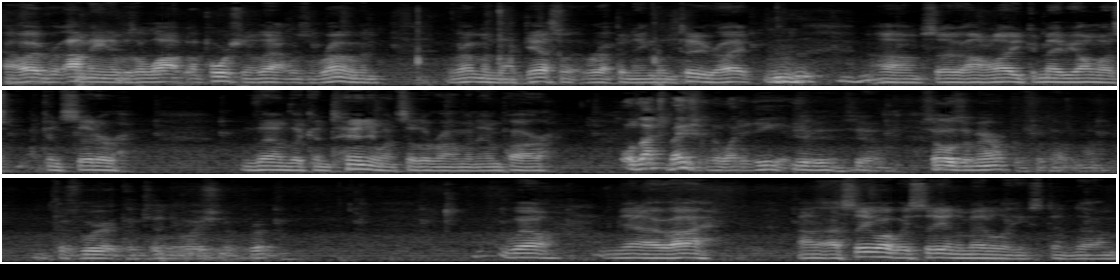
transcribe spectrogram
However, I mean, it was a lot. A portion of that was Roman. Roman, I guess, were up in England too, right? Um, so I don't know. You could maybe almost consider them the continuance of the Roman Empire. Well, that's basically what it is. It is, yeah. So is America for that matter, because we're a continuation of Britain. Well, you know, I, I I see what we see in the Middle East, and um,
